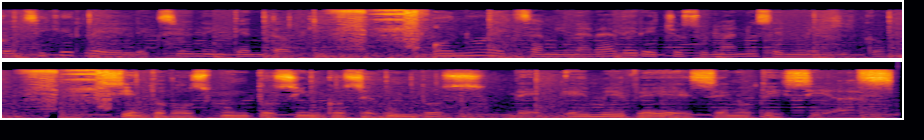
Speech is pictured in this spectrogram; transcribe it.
consigue reelección en Kentucky. ONU examinará derechos humanos en México. 102.5 segundos de MBS Noticias.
